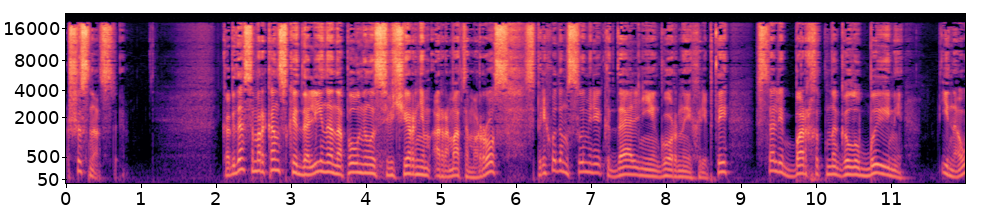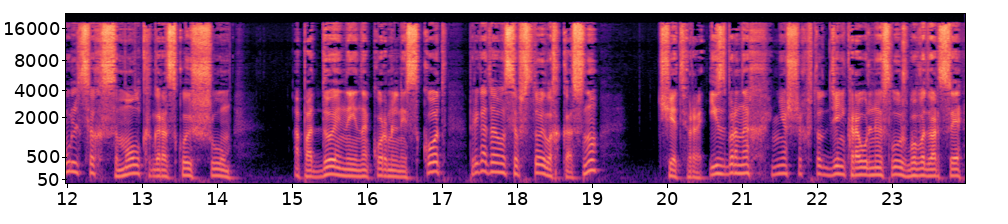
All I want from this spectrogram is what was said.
16. Когда Самаркандская долина наполнилась вечерним ароматом роз, с приходом сумерек дальние горные хребты стали бархатно-голубыми, и на улицах смолк городской шум, а поддойный и накормленный скот приготовился в стойлах ко сну, четверо избранных, несших в тот день караульную службу во дворце,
